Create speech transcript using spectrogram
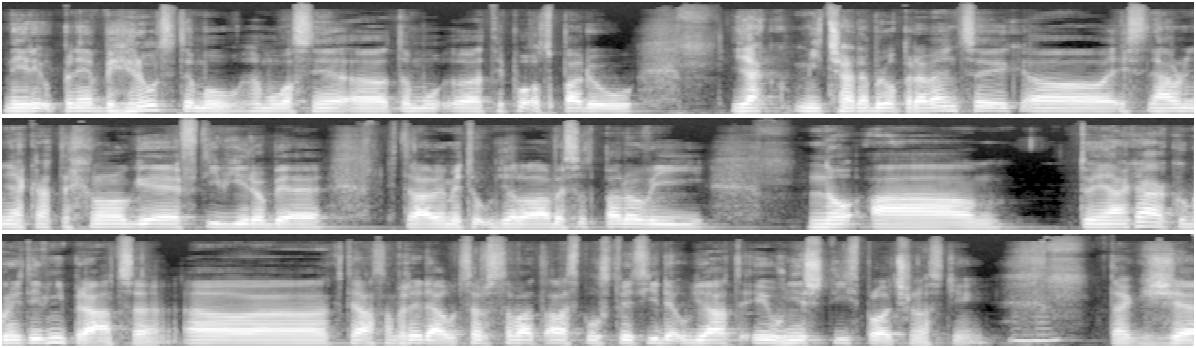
nejde úplně vyhnout tomu, tomu, vlastně, eh, tomu typu odpadů, jak mít třeba dobrou prevenci, jestli náhodou nějaká technologie v té výrobě, která by mi to udělala bezodpadový. No a to je nějaká kognitivní práce, která samozřejmě dá outsourcovat, ale spoustu věcí jde udělat i uvnitř té společnosti. Mm-hmm. Takže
